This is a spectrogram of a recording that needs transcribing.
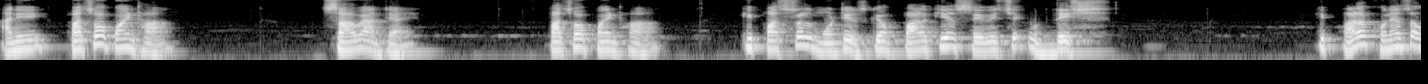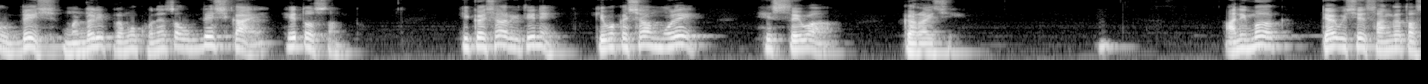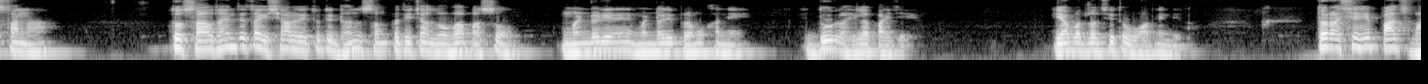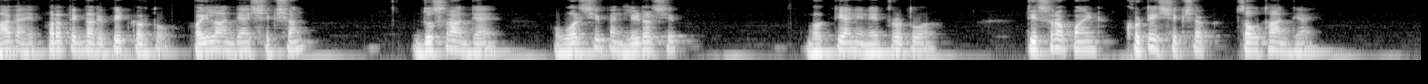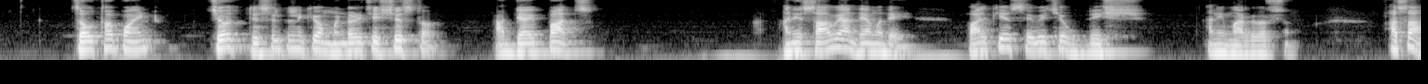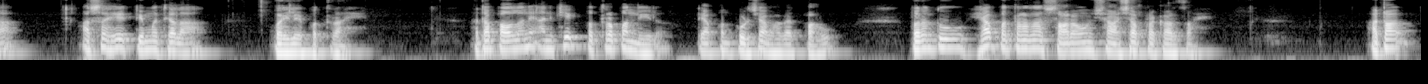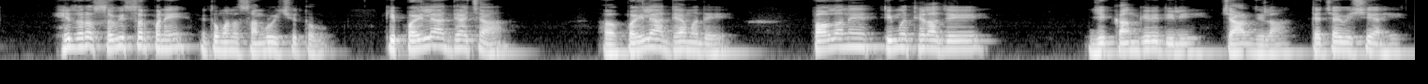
आणि पाचवा पॉईंट हा सहाव्या अध्याय. पाचवा पॉईंट हा की पास्ट्रल मोटिव्स किंवा पाळकीय सेवेचे उद्देश. की पाळक होण्याचा उद्देश मंडळी प्रमुख होण्याचा उद्देश काय हे तो सांगतो. की कशा रीतीने किंवा कशामुळे ही सेवा करायची. आणि मग त्याविषयी सांगत असताना तो सावधानतेचा इशारा देतो ती धन संपत्तीच्या लोभापासून. मंडळीने मंडळी प्रमुखाने दूर राहिलं पाहिजे. याबद्दलची तो वॉर्निंग देतो. तर असे हे पाच भाग आहेत. परत एकदा रिपीट करतो. पहिला अध्याय शिक्षण दुसरा अध्याय वर्शिप अँड लिडरशिप भक्ती आणि नेतृत्व तिसरा पॉईंट खोटे शिक्षक चौथा अध्याय. चौथा पॉईंट चर्च डिसिप्लिन किंवा मंडळीची शिस्त अध्याय पाच. आणि सहाव्या अध्यायामध्ये पालकीय सेवेचे उद्देश आणि मार्गदर्शन. असा असं हे तिमथ्याला पहिले पत्र आहे. आता पावलाने आणखी एक पत्र पण लिहिलं. ते आपण पुढच्या भागात पाहू. परंतु ह्या पत्राचा सारांश अशा प्रकारचा आहे. आता हे जरा सविस्तरपणे मी तुम्हाला सांगू इच्छितो की पहिल्या अध्यायाच्या पहिल्या अध्यायामध्ये पावलाने तिमथेला जे जी कामगिरी दिली चार दिला त्याच्याविषयी आहे.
